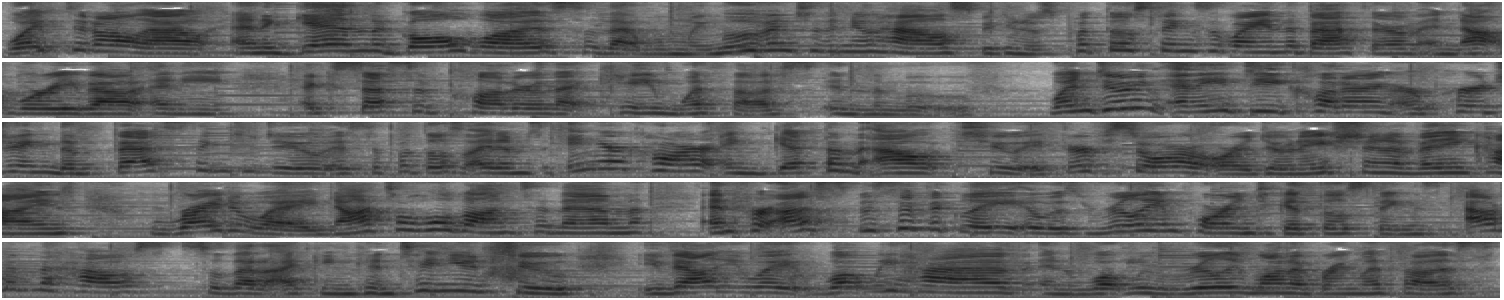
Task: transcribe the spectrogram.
wiped it all out. And again, the goal was so that when we move into the new house, we can just put those things away in the bathroom and not worry about any excessive clutter that came with us in the move. When doing any decluttering or purging, the best thing to do is to put those items in your car and get them out to a thrift store or a donation of any kind right away, not to hold on to them. And for us specifically, it was really important to get those things out of the house so that I can continue to evaluate what we have and what we really want to bring with us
